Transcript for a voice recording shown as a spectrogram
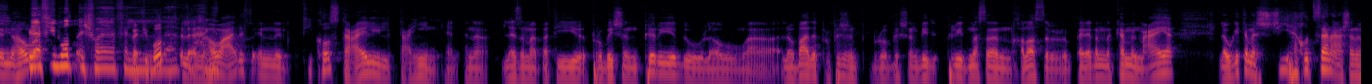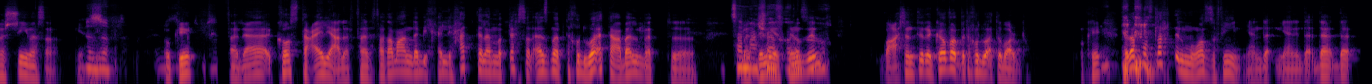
إن هو بيبقى في بطء شوية في في بطء لأن. هو عارف إن في cost عالي للتعيين. يعني أنا لازم أبقى في probation period ولو لو بعد ال probation probation period مثلا خلاص البني آدم ده مكمل معايا لو جيت أمشيه هاخد سنة عشان أمشيه مثلا يعني بالظبط أوكي فده cost عالي على فطبعا ده بيخلي حتى لما بتحصل أزمة بتاخد وقت عبال ما. تسمع الدنيا تنزل. وعشان ت recover بتاخد وقت برضه أوكي فده في مصلحة الموظفين يعني ده يعني ده ده, ده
